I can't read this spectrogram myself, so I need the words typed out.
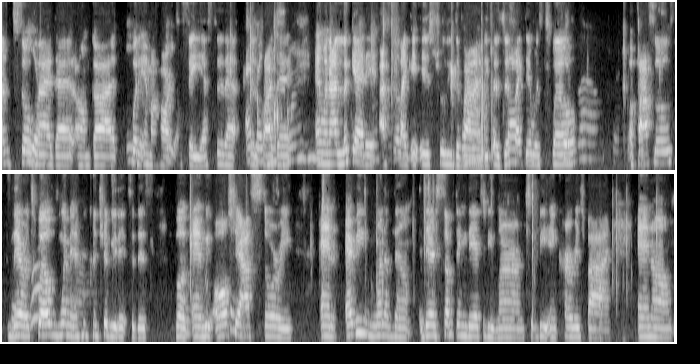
am so yeah. glad that um God put it in my heart to say yes to that to the project. And when I look at it, I feel like it is truly divine because just like there was twelve apostles, there are twelve women who contributed to this book, and we all share our story and every one of them there's something there to be learned to be encouraged by. And um,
